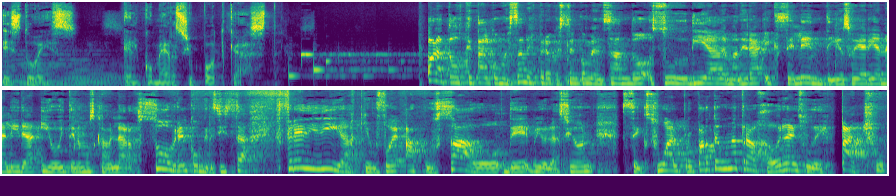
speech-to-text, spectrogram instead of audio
Esto es El Comercio Podcast. Hola a todos, ¿qué tal? ¿Cómo están? Espero que estén comenzando su día de manera excelente. Yo soy Ariana Lira y hoy tenemos que hablar sobre el congresista Freddy Díaz, quien fue acusado de violación sexual por parte de una trabajadora de su despacho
